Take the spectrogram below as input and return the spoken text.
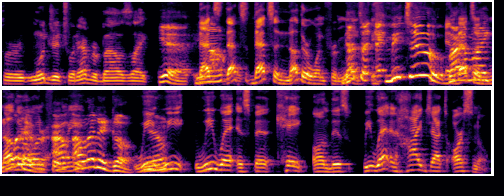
for Mudryk, whatever, but I was like, yeah. That's know? that's that's another one for me. That's a, me too. And but that's I'm like, another whatever. one for I'll, me. I'll let it go. we you know? we we went and spent cake on this. We went and hijacked Arsenal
